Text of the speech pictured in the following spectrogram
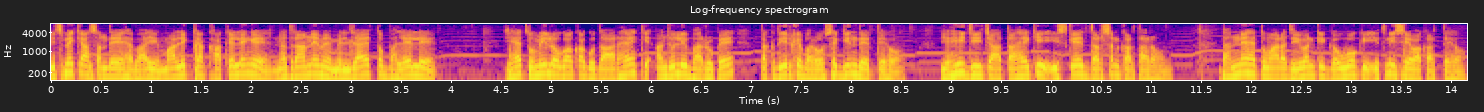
इसमें क्या संदेह है भाई? मालिक क्या खाके लेंगे? नजराने में मिल जाए तो भले ले। यह तुम्ही लोगों का गुदार है कि अंजुली भर रुपए तकदीर के भरोसे गिन देते हो। यही जी चाहता है कि इसके दर्शन करता रहूँ। धन्य है तुम्हारा जीवन की गऊ की इतनी सेवा करते हो।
